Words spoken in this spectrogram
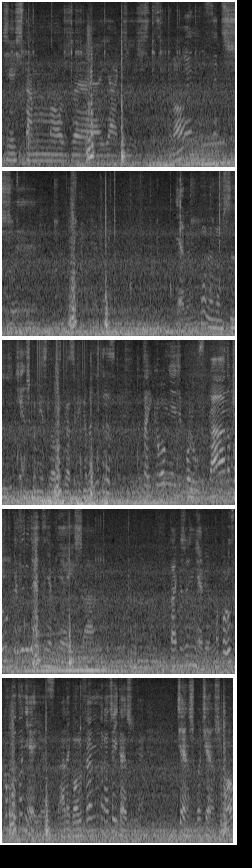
gdzieś tam może jakiś Citroen C3. Nie wiem. Powiem Wam szczerze, że ciężko mi jest to sklasyfikować. No teraz tutaj koło mnie jedzie polówka, no polówka jest ewidentnie mniejsza. Także nie wiem, no polówką to to nie jest, ale golfem raczej też nie. Ciężko, ciężko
